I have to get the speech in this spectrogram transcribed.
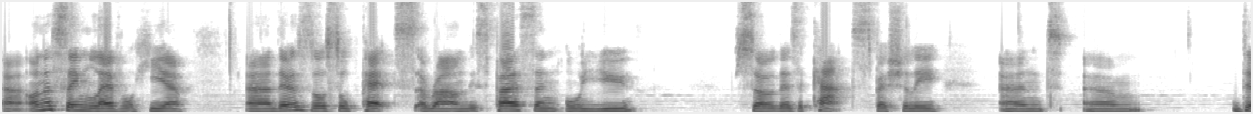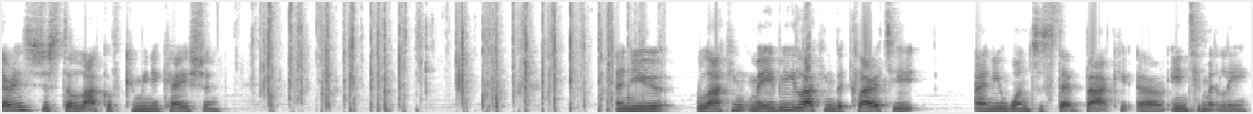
Uh, on the same level here, and there's also pets around this person or you. So there's a cat, especially, and um, there is just a lack of communication. And you lacking, maybe lacking the clarity, and you want to step back uh, intimately,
